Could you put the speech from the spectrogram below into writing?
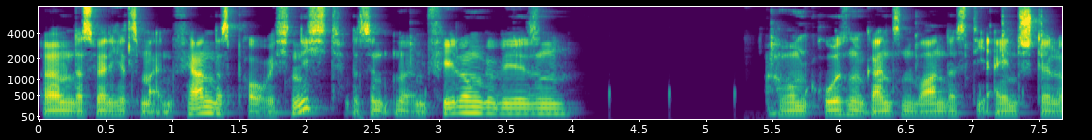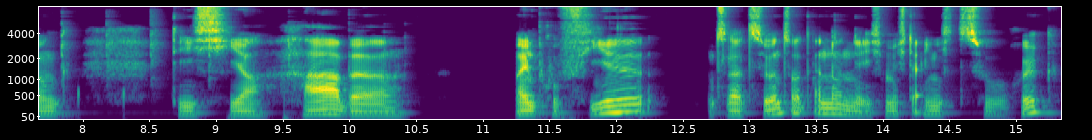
Ähm, das werde ich jetzt mal entfernen, das brauche ich nicht. Das sind nur Empfehlungen gewesen. Aber im Großen und Ganzen waren das die Einstellungen, die ich hier habe. Mein Profil, Installationsort ändern. Ne, ich möchte eigentlich zurück.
